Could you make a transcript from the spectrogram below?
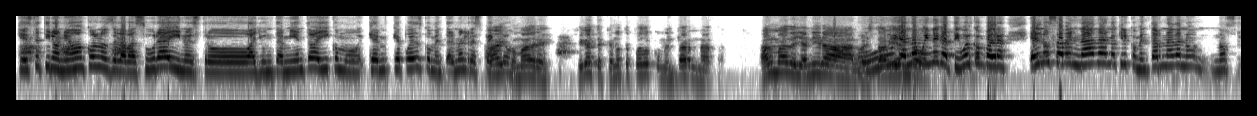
que este tironeo con los de la basura y nuestro ayuntamiento ahí, como, ¿qué, qué puedes comentarme al Ay, respecto? comadre, fíjate que no te puedo comentar nada. Alma de Yanira lo está Uy, viendo. anda muy negativo el compadre. Él no sabe nada, no quiere comentar nada, no, no sé.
